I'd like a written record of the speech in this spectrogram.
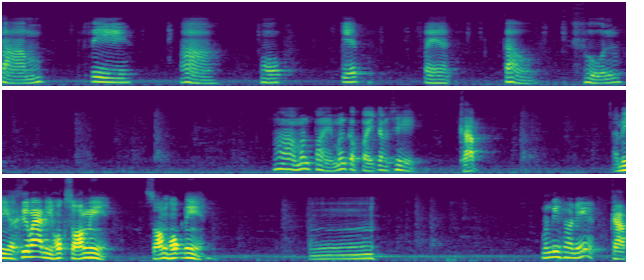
สามสี่ห้าหกเจ็ดแปดเก้าศูนย์ถ้ามันไปมันก็ไปจังสิครับ อันนี้ก็คือว่านี่หกสองนี่สองหกนี่อืม มันมีเท่านี้ครับ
